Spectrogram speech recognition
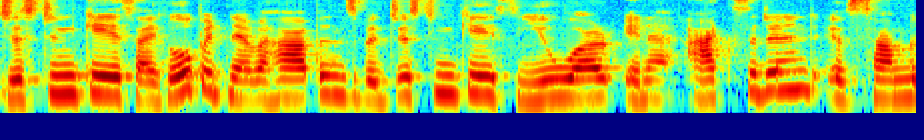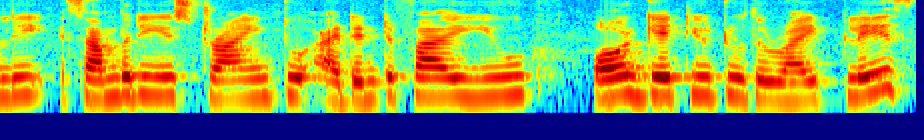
just in case i hope it never happens but just in case you are in an accident if somebody somebody is trying to identify you or get you to the right place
